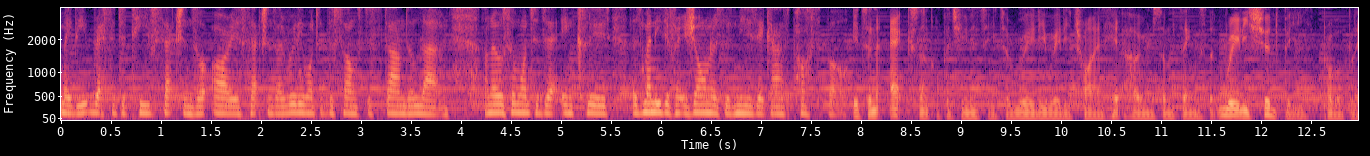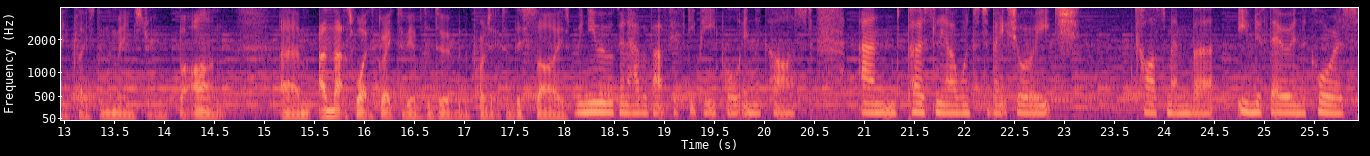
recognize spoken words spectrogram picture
maybe recitative sections or aria sections. I really wanted the songs to stand alone. And I also wanted to include as many different genres of music as possible. It's an excellent opportunity to really, really try and hit home some things that really should be probably placed in the mainstream mainstream but aren't. Um, and that's why it's great to be able to do it with a project of this size. We knew we were going to have about 50 people in the cast, and personally, I wanted to make sure each cast member, even if they were in the chorus,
